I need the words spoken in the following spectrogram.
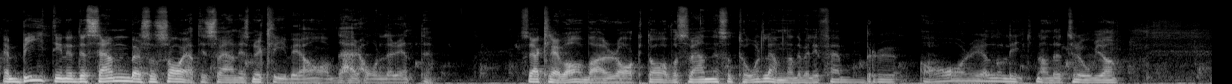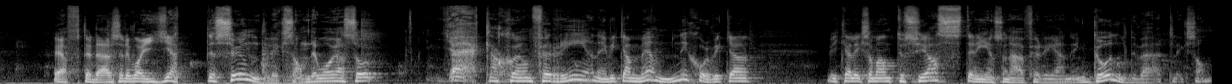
en bit in i december så sa jag till Svennis, nu kliver jag av. Det här håller inte. Så jag klev av bara rakt av. Och Svennis och Tord lämnade väl i februari eller något liknande tror jag. Efter där. Så det var ju jättesynd liksom. Det var ju alltså jäkla skön förening. Vilka människor. Vilka, vilka liksom entusiaster i en sån här förening. Guld värt liksom.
